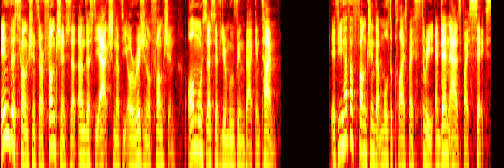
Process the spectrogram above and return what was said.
Inverse functions are functions that undoes the action of the original function, almost as if you're moving back in time. If you have a function that multiplies by 3 and then adds by 6,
